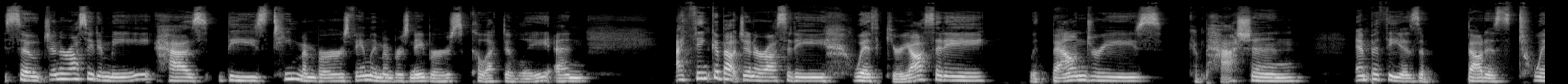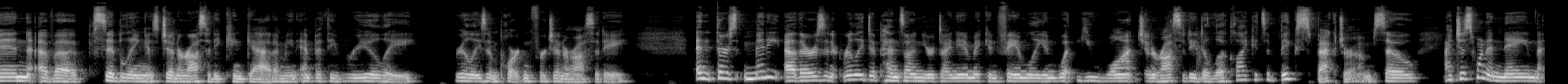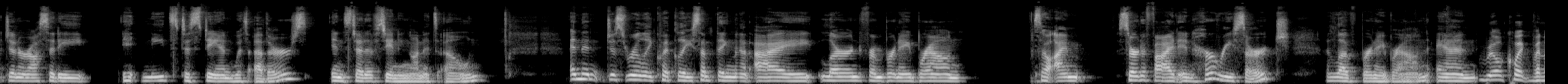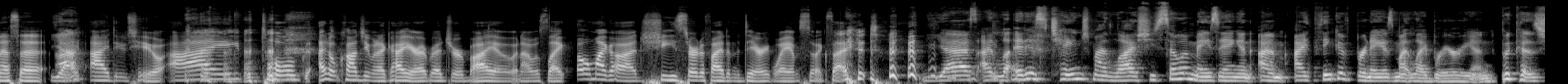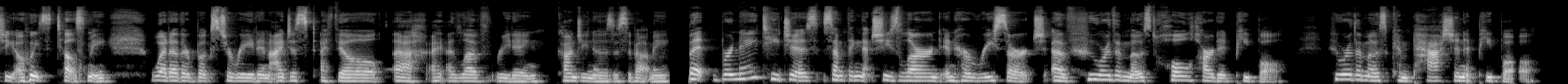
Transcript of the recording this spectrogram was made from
So, generosity to me has these team members, family members, neighbors collectively. And I think about generosity with curiosity, with boundaries, compassion. Empathy is about as twin of a sibling as generosity can get. I mean, empathy really, really is important for generosity. And there's many others, and it really depends on your dynamic and family and what you want generosity to look like. It's a big spectrum. So I just want to name that generosity, it needs to stand with others instead of standing on its own. And then just really quickly, something that I learned from Brene Brown. So I'm certified in her research. I love Brene Brown. And Real quick, Vanessa. Yeah? I, I do too. I told, I don't kanji when I got here. I read your bio and I was like, oh my God, she's certified in the daring way. I'm so excited. yes, I lo- it has changed my life. She's so amazing, and um, I think of Brene as my librarian because she always tells me what other books to read, and I just I feel uh, I, I love reading. Kanji knows this about me. But Brene teaches something that she's learned in her research of who are the most wholehearted people, who are the most compassionate people.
